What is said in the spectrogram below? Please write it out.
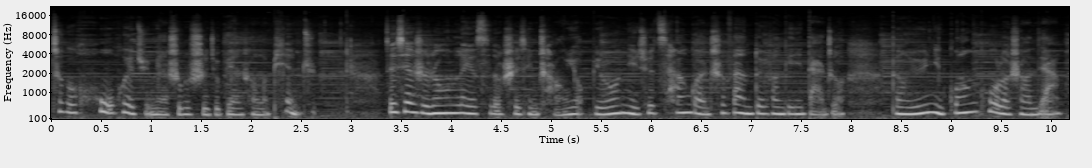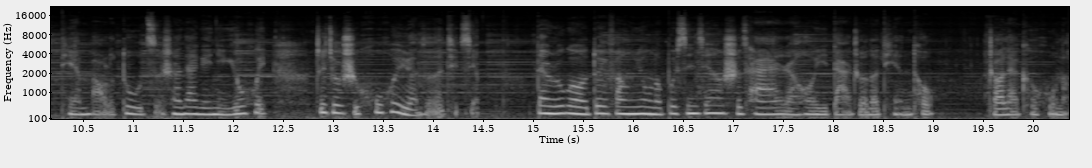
这个互惠局面是不是就变成了骗局？在现实中，类似的事情常有，比如你去餐馆吃饭，对方给你打折，等于你光顾了商家，填饱了肚子，商家给你优惠，这就是互惠原则的体现。但如果对方用了不新鲜的食材，然后以打折的甜头招来客户呢？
